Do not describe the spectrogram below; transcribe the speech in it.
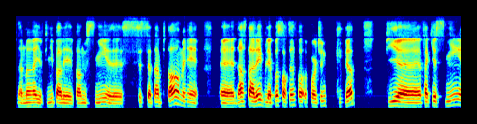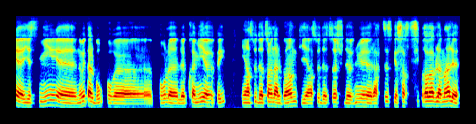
finalement, il a fini par, les, par nous signer 6-7 euh, ans plus tard, mais euh, dans ce temps-là, il ne voulait pas sortir de Fortune Club. Puis, fait qu'il a signé, il a signé Noé Talbot pour, pour le, premier EP. Et ensuite de ça, un album. Puis ensuite de ça, je suis devenu l'artiste qui a sorti probablement le,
